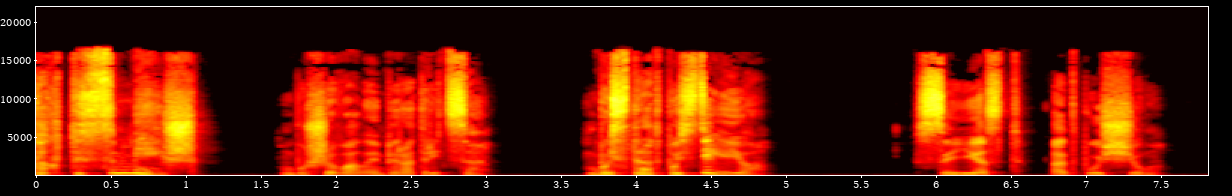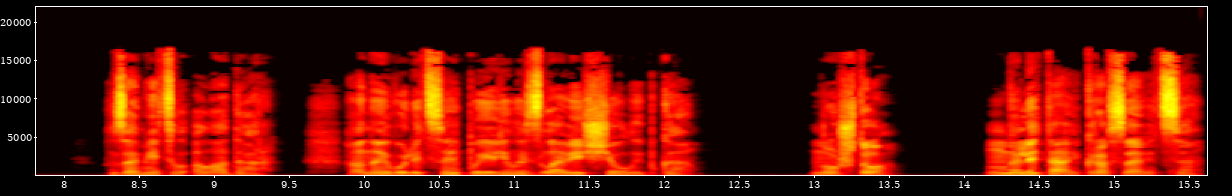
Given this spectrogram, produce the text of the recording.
как ты смеешь?» – бушевала императрица. «Быстро отпусти ее!» «Съест – отпущу», – заметил Аладар, а на его лице появилась зловещая улыбка. «Ну что, налетай, красавица!»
